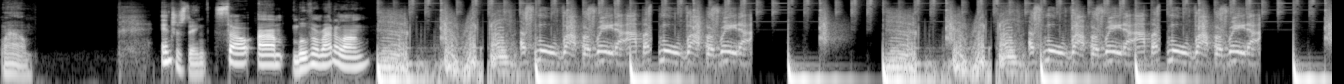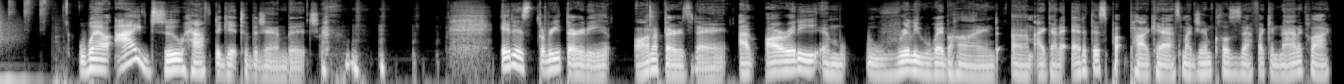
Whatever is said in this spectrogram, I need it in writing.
Wow. Interesting. So, um, moving right along. A smooth operator, a smooth operator. A smooth operator, a smooth operator. Well, I do have to get to the gym, bitch. it is 3:30 on a Thursday. I've already am really way behind. Um, I got to edit this po- podcast. My gym closes at fucking nine o'clock,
